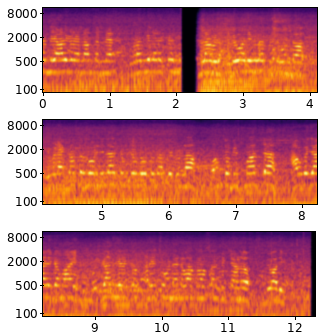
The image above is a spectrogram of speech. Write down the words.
നിന്ന ആളുകളെല്ലാം തന്നെ മുടങ്ങി നടക്കുന്ന എല്ലാവിധ അഭിവാദ്യങ്ങളെ അർപ്പിച്ചുകൊണ്ട് ഇവിടെ കാസർഗോഡ് ജില്ലാ കമ്മിറ്റി നടത്തിയിട്ടുള്ള പോസ്റ്റ് ഓഫീസ് മാർച്ച് ഔപചാരികമായി ഉദ്ഘാടനം അറിയിച്ചുകൊണ്ട് എന്റെ വാക്കുകൾ അവസാനിപ്പിക്കുകയാണ്. അഭിവാദികൾ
